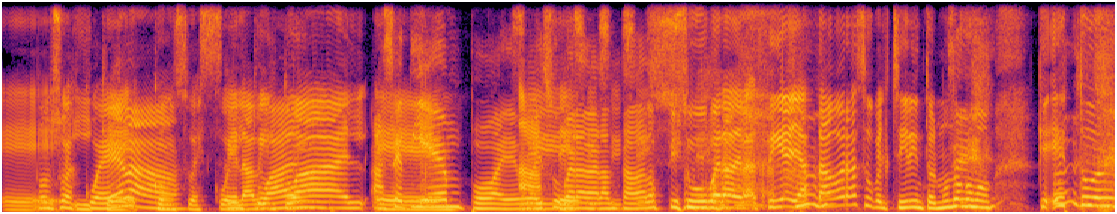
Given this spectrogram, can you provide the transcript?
eh, Con su escuela con su escuela virtual. virtual, Hace eh, tiempo, sí, súper sí, adelantada sí, a los tiempos. súper adelante sí ella está ahora súper chilling todo el mundo como que esto de,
